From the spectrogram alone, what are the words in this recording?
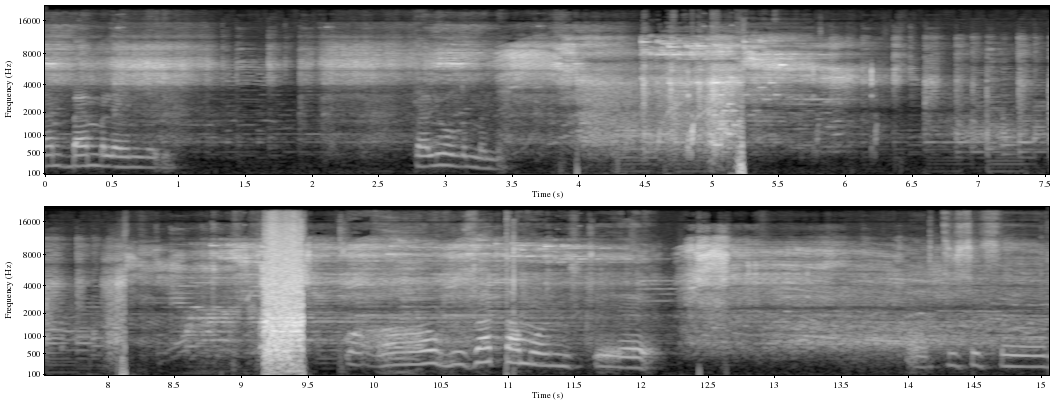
Bamble. Ben Bamble'yim dedim. Deli oldum ben de. Aa, güzel tam olmuştu. Artı sıfır.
